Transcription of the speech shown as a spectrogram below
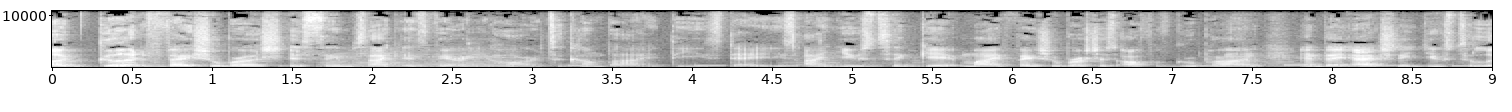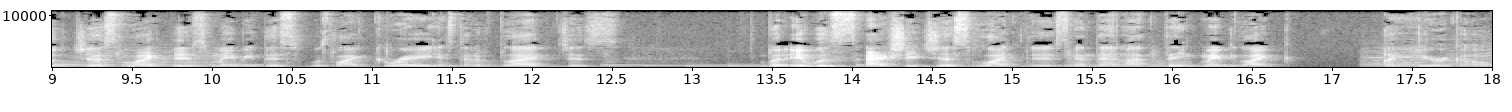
a good facial brush, it seems like it's very hard to come by these days. I used to get my facial brushes off of Groupon and they actually used to look just like this. Maybe this was like gray instead of black, just, but it was actually just like this. And then I think maybe like a year ago,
